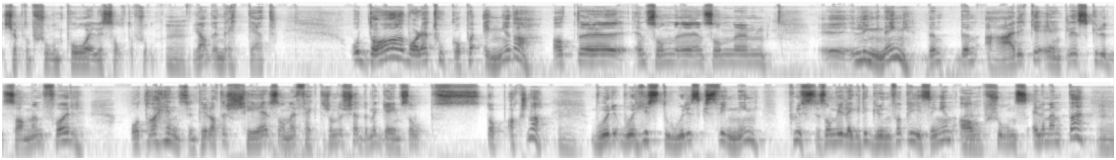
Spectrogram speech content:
kjøpt opsjon på eller solgt opsjon? Mm. Ja, en rettighet. Og da var det jeg tok opp poenget, da. At uh, en sånn, en sånn ligning, den, den, er ikke egentlig skrudd sammen for å ta hensyn til at det skjer sånne effekter som det skjedde med GameStop-aksjene. Mm. Hvor, hvor, historisk svingning, plutselig som vi legger til grunn for prisingen av mm. opsjonselementet, mm.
